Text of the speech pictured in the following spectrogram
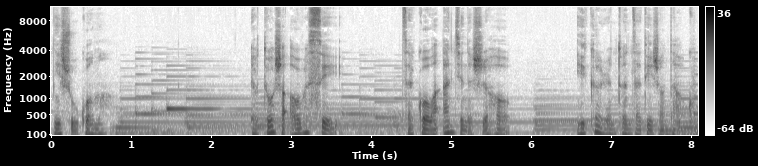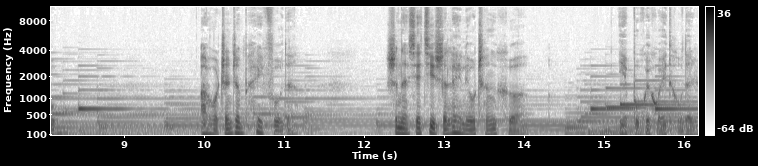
你数过吗？有多少 oversea 在过完安检的时候，一个人蹲在地上大哭？而我真正佩服的，是那些即使泪流成河，也不会回头的人。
